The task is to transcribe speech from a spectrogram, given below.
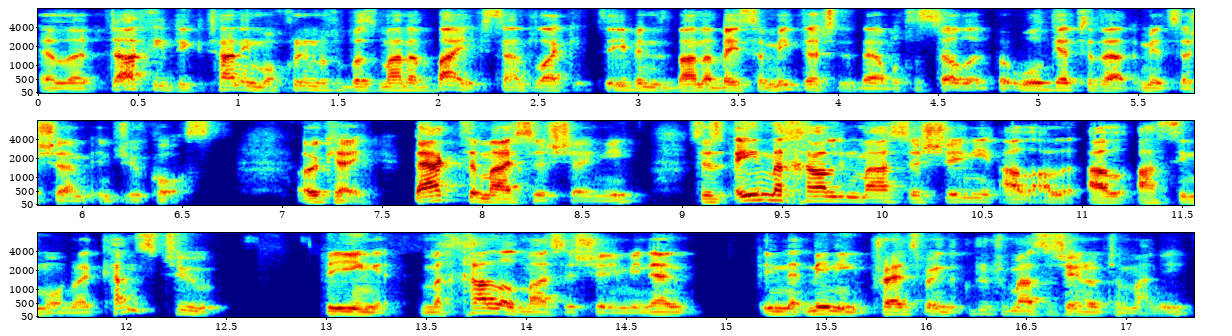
ela dachi diktani mochrin bazman bayit. Sounds like it's even zman base mikdash to be able to sell it, but we'll get to that mitzvah Hashem in due course. Okay, back to Maaser Sheni. says ein mechalin Maaser Sheni al al asimon. When it comes to being mechalal Maaser Sheni, meaning, meaning transferring the kedusha Maaser Sheni to money.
